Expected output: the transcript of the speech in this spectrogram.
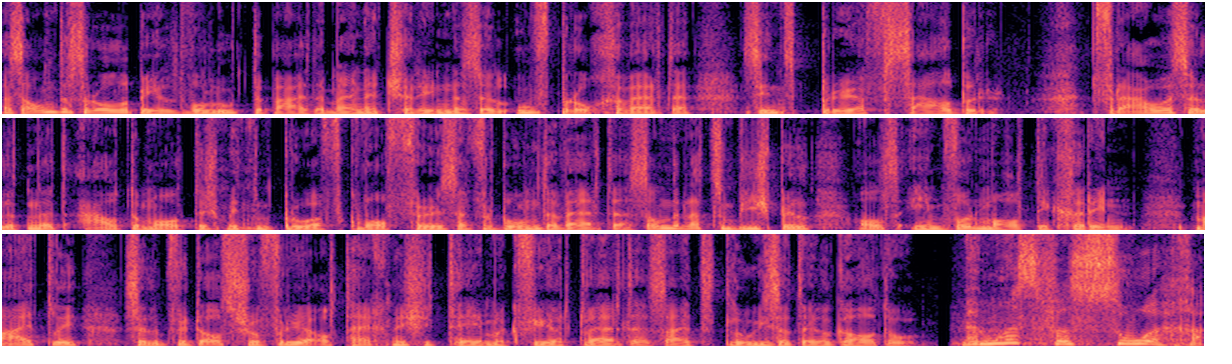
Ein anderes Rollenbild, das laut den beiden Managerinnen soll aufgebrochen werden, sind die Berufe selber. Die Frauen sollen nicht automatisch mit dem Beruf Coiffeuse verbunden werden, sondern auch zum Beispiel als Informatikerin. Mädchen sollen für das schon früh an technische Themen geführt werden, sagt Luisa Delgado. Man muss versuchen,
